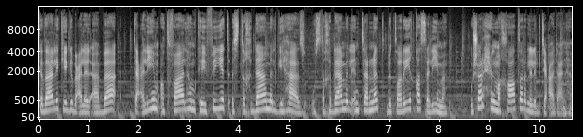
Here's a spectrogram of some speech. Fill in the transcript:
كذلك يجب على الآباء تعليم أطفالهم كيفية استخدام الجهاز واستخدام الإنترنت بطريقة سليمة وشرح المخاطر للابتعاد عنها.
